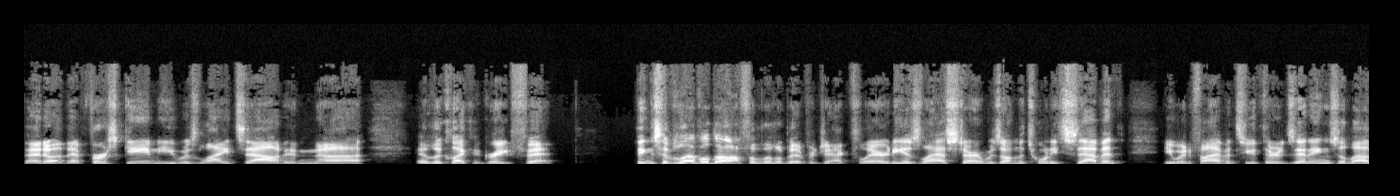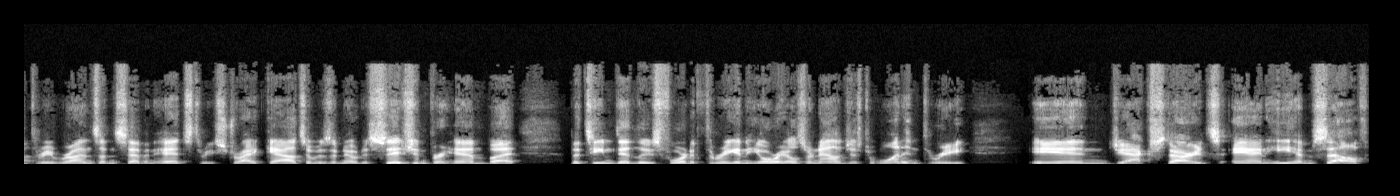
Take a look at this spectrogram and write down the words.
That uh, that first game, he was lights out, and uh, it looked like a great fit. Things have leveled off a little bit for Jack Flaherty. His last start was on the 27th. He went five and two thirds innings, allowed three runs on seven hits, three strikeouts. It was a no decision for him, but the team did lose four to three, and the Orioles are now just one and three in Jack starts. And he himself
